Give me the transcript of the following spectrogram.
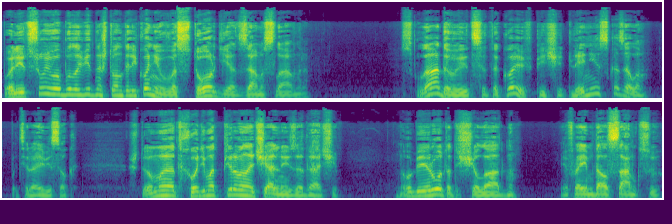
По лицу его было видно, что он далеко не в восторге от замысла Авнера. «Складывается такое впечатление», — сказал он, потирая висок, что мы отходим от первоначальной задачи. Ну, Бейрут — это еще ладно. Ефраим дал санкцию.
